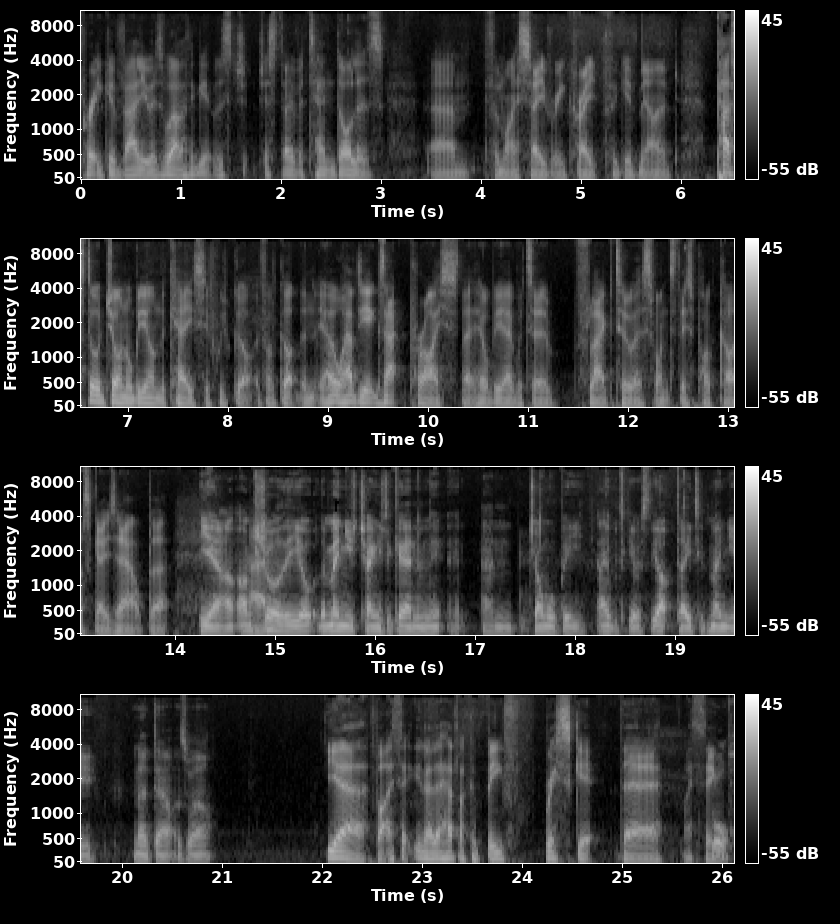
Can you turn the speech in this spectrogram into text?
pretty good value as well. I think it was j- just over ten dollars um, for my savoury crate. Forgive me. I, Pastor John will be on the case if we've got if I've got the he'll have the exact price that he'll be able to flag to us once this podcast goes out. But Yeah, I'm Uh, sure the the menu's changed again, and it, and John will be able to give us the updated menu, no doubt as well. Yeah, but I think you know they had like a beef brisket there. I think Oh.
